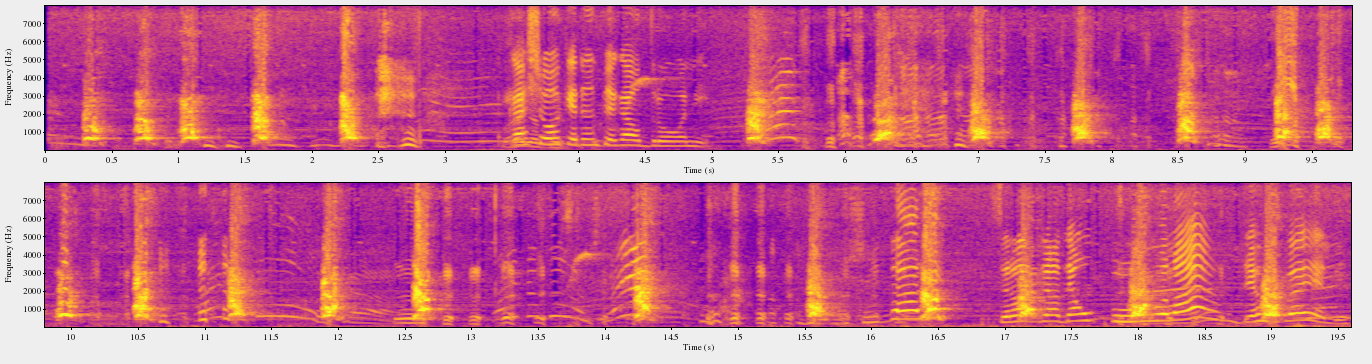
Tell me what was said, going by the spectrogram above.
Cachorro querendo pegar o drone. Cuidado! Se ela já der um pulo lá, derruba ele.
